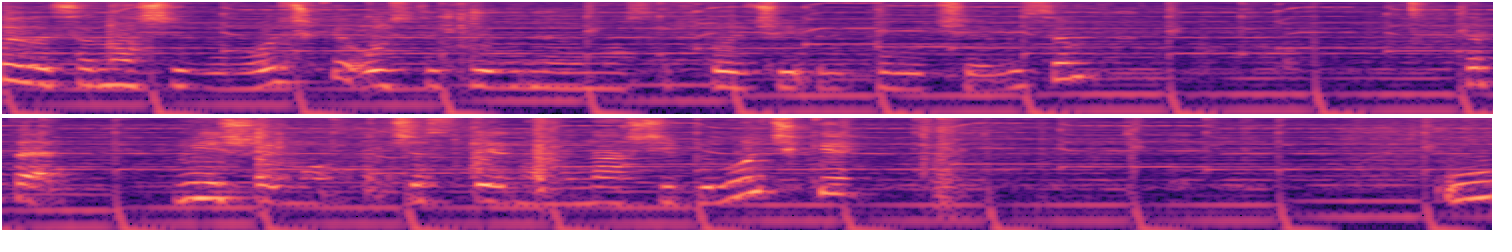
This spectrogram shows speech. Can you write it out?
Збилися наші білочки, ось такі вони у нас устойчиві вийшли. Тепер мішаємо частинами наші білочки у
